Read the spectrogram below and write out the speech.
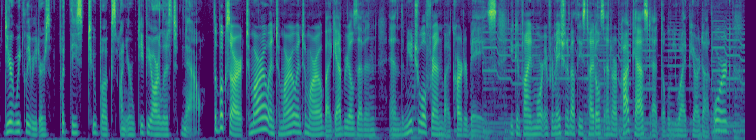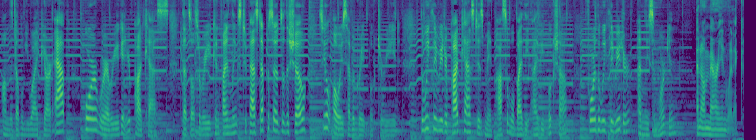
Dear weekly readers, put these two books on your TBR list now. The books are Tomorrow and Tomorrow and Tomorrow by Gabrielle Zevin and The Mutual Friend by Carter Bays. You can find more information about these titles and our podcast at WYPR.org, on the WYPR app, or wherever you get your podcasts. That's also where you can find links to past episodes of the show, so you'll always have a great book to read. The Weekly Reader podcast is made possible by the Ivy Bookshop. For The Weekly Reader, I'm Lisa Morgan. And I'm Marion Winik.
